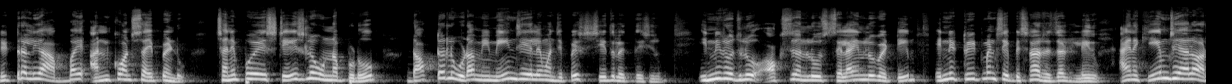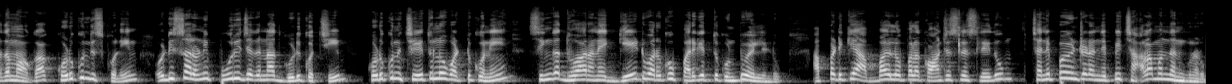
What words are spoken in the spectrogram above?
లిటరల్లీ ఆ అబ్బాయి అన్కాన్షియస్ అయిపోయాడు. చనిపోయే స్టేజ్లో ఉన్నప్పుడు డాక్టర్లు కూడా మేమేం చేయలేమని చెప్పేసి చేతులు ఎత్తేసారు ఇన్ని రోజులు ఆక్సిజన్లు సెలైన్లు పెట్టి ఎన్ని ట్రీట్మెంట్స్ చేయించినా రిజల్ట్ లేదు. ఆయనకి ఏం చేయాలో అర్థం కొడుకుని తీసుకొని ఒడిశాలోని పూరి జగన్నాథ్ గుడికొచ్చి కొడుకుని చేతిలో పట్టుకొని సింగద్వార్ అనే గేట్ వరకు పరిగెత్తుకుంటూ వెళ్ళిండు. అప్పటికే ఆ అబ్బాయి లోపల కాన్షియస్నెస్ లేదు. చనిపోయి ఉంటాడని చెప్పి చాలా మంది అనుకున్నారు.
